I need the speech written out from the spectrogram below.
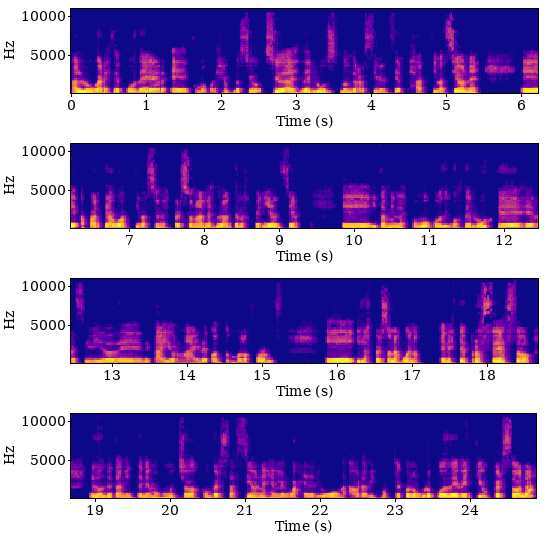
a lugares de poder, como por ejemplo ciudades de luz, donde reciben ciertas activaciones. aparte hago activaciones personales durante la experiencia. y también les pongo códigos de luz que he recibido de, de Kai Ornai, de Quantum Holoforms, eh, y las personas, bueno, en este proceso, eh, donde también tenemos muchas conversaciones en lenguaje de luz, ahora mismo estoy con un grupo de 21 personas,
